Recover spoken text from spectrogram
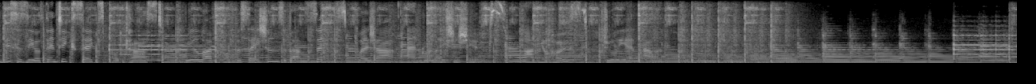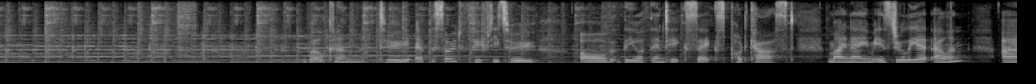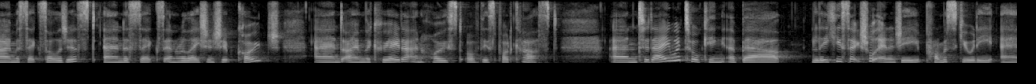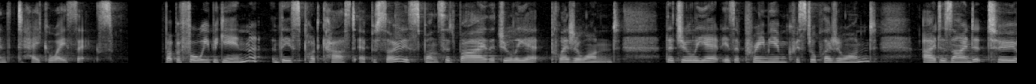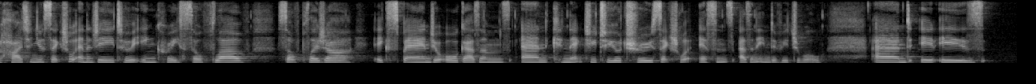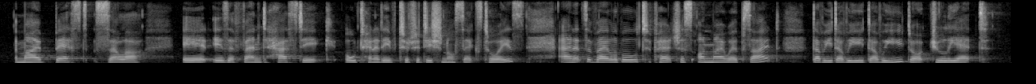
This is the Authentic Sex Podcast, real life conversations about sex, pleasure, and relationships. I'm your host, Juliet Allen. Welcome to episode 52 of the Authentic Sex Podcast. My name is Juliet Allen. I'm a sexologist and a sex and relationship coach, and I am the creator and host of this podcast. And today we're talking about leaky sexual energy, promiscuity, and takeaway sex. But before we begin, this podcast episode is sponsored by the Juliet Pleasure Wand. The Juliet is a premium crystal pleasure wand. I designed it to heighten your sexual energy, to increase self love, self pleasure, expand your orgasms, and connect you to your true sexual essence as an individual. And it is my best seller it is a fantastic alternative to traditional sex toys, and it's available to purchase on my website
